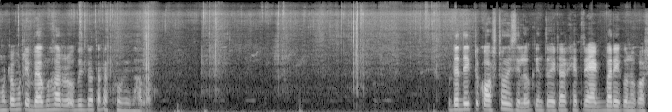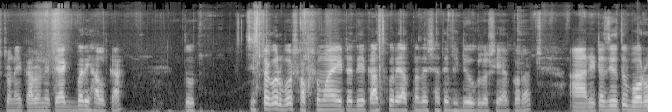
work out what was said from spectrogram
মোটামুটি ব্যবহার অভিজ্ঞতাটা খুবই ভালো। ওটা দিয়ে একটু কষ্ট হয়েছিল, কিন্তু এটার ক্ষেত্রে একবারই কোনো কষ্ট নেই, কারণ এটা একবারই হালকা। তো চেষ্টা করব সবসময় এটা দিয়ে কাজ করে আপনাদের সাথে ভিডিওগুলো শেয়ার করার। আর এটা যেহেতু বড়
